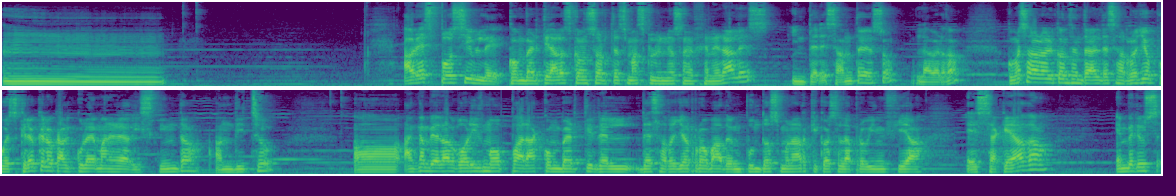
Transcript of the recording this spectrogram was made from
Mm. Ahora es posible convertir a los consortes masculinos en generales. Interesante eso, la verdad. ¿Cómo es ahora el concentrar el desarrollo? Pues creo que lo calcula de manera distinta, han dicho. Ah, han cambiado el algoritmo para convertir el desarrollo robado en puntos monárquicos en la provincia eh, saqueada. En vez de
